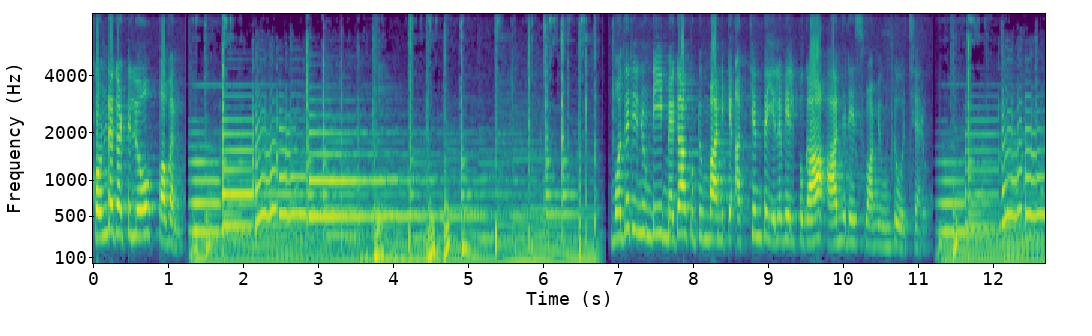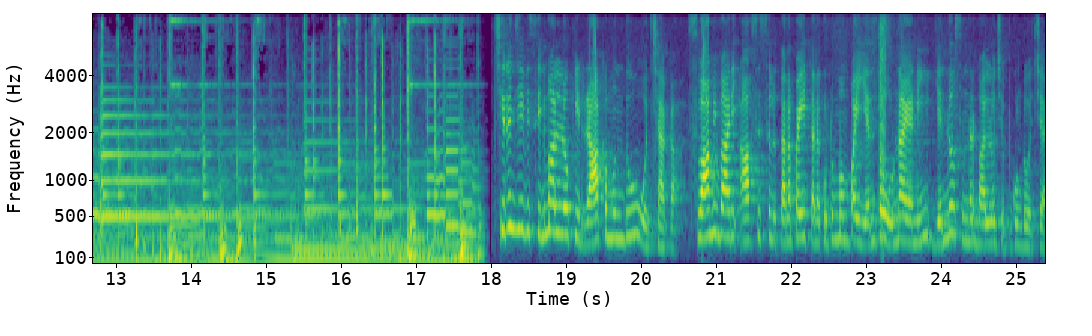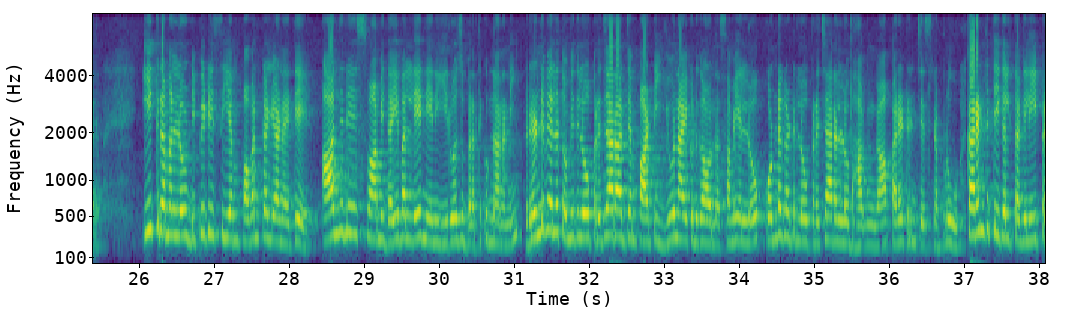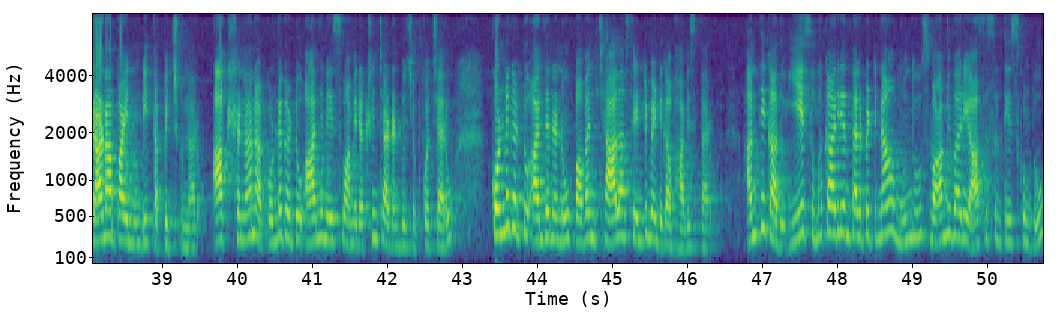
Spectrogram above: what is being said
కొండగట్టులో పవన్. మొదటి నుండి మెగా కుటుంబానికి అత్యంత ఇలవేల్పుగా ఆంజనేయ స్వామి ఉంటూ వచ్చారు. చిరంజీవి సినిమాల్లోకి రాకముందు వచ్చాక స్వామివారి ఆశీస్సులు తనపై తన కుటుంబంపై ఎంతో ఉన్నాయని ఎన్నో సందర్భాల్లో చెప్పుకుంటూ వచ్చారు. ఈ క్రమంలో డిప్యూటీ సీఎం పవన్ కళ్యాణ్ అయితే ఆంజనేయ స్వామి దయవల్లే నేను ఈ రోజు బ్రతికున్నానని రెండు వేల తొమ్మిదిలో ప్రజారాజ్యం పార్టీ యువ నాయకుడిగా ఉన్న సమయంలో కొండగట్టులో ప్రచారంలో భాగంగా పర్యటన చేసినప్పుడు కరెంటు తీగలు తగిలి ప్రాణాపాయం నుండి తప్పించుకున్నారు. ఆ క్షణాన కొండగట్టు ఆంజనేయ స్వామి రక్షించాడంటూ చెప్పుకొచ్చారు. కొండగట్టు ఆంజనను పవన్ చాలా సెంటిమెంట్గా భావిస్తారు. అంతేకాదు ఏ శుభకార్యం తలపెట్టినా ముందు స్వామివారి ఆశీస్సులు తీసుకుంటూ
